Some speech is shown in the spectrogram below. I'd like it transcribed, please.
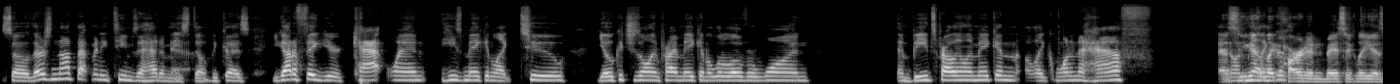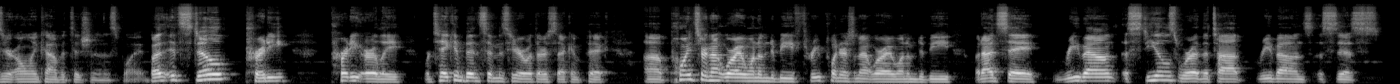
So there's not that many teams ahead of me yeah. still because you got to figure Cat when he's making like two, Jokic is only probably making a little over one, and Embiid's probably only making uh, like one and a half. Yeah, you know so you got like, like Harden basically as your only competition at this point, but it's still pretty pretty early. We're taking Ben Simmons here with our second pick. Uh, points are not where I want them to be. Three pointers are not where I want them to be. But I'd say rebound, uh, steals were at the top. Rebounds, assists,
